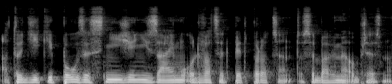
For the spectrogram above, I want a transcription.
A to díky pouze snížení zájmu o 25%, to se bavíme o březnu.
